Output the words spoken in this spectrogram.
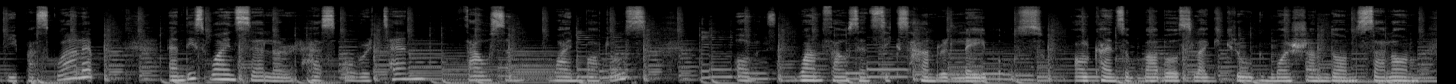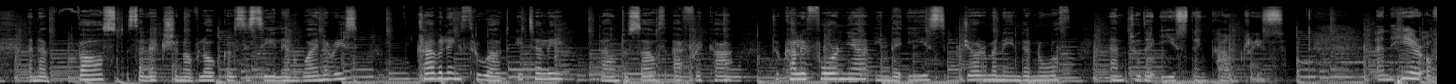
Di Pasquale. And this wine cellar has over 10,000 wine bottles of 1,600 labels, all kinds of bubbles like Krug, Moët Chandon, Salon, and a vast selection of local Sicilian wineries, traveling throughout Italy, down to South Africa, to California in the east, Germany in the north, and to the eastern countries. And here, of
